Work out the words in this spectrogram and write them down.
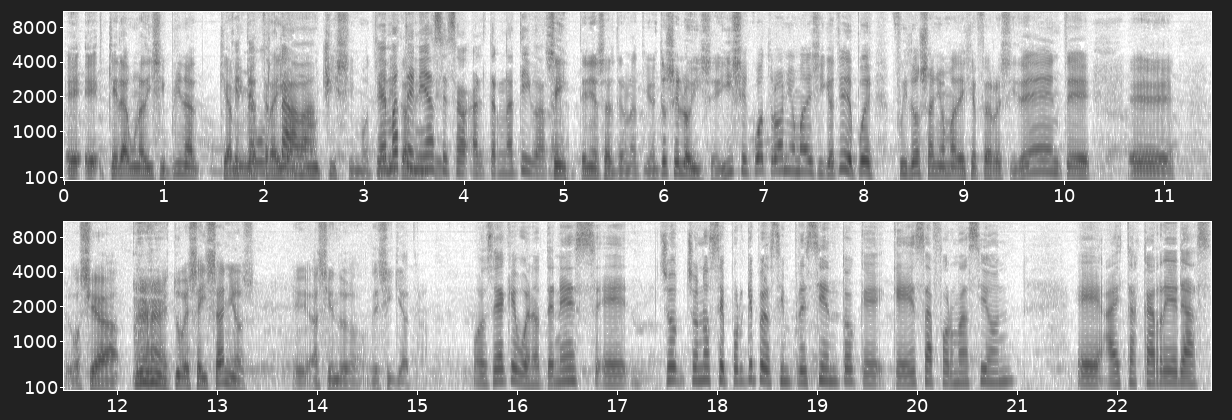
eh, eh, que era una disciplina que a que mí me atraía gustaba. muchísimo. Y además tenías esa alternativa. Sí, tenía esa alternativa. Entonces lo hice. Hice cuatro años más de psiquiatría y después fui dos años más de jefe residente. eh, o sea, estuve seis años haciendo de psiquiatra. O sea que, bueno, tenés, eh, yo, yo no sé por qué, pero siempre siento que, que esa formación eh, a estas carreras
